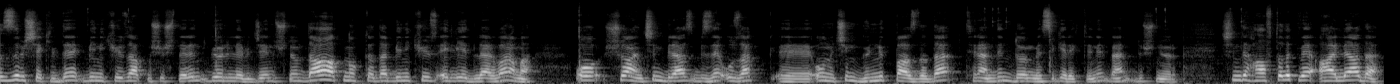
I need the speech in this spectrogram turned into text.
hızlı bir şekilde 1263'lerin görülebileceğini düşünüyorum. Daha alt noktada 1257'ler var ama o şu an için biraz bize uzak. Ee, onun için günlük bazda da trendin dönmesi gerektiğini ben düşünüyorum. Şimdi haftalık ve aylığa da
